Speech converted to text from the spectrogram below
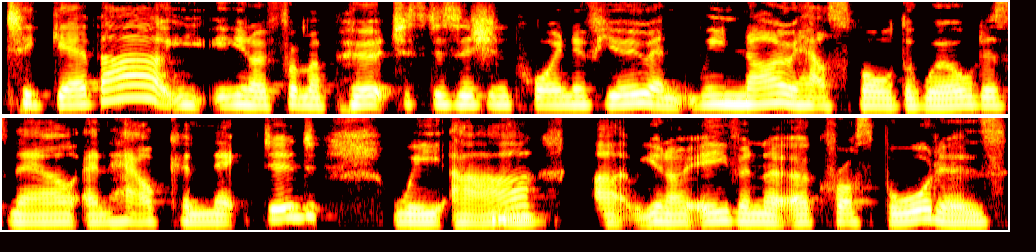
together, you, know, from a purchase decision point of view, and we know how small the world is now and how connected we are, mm. uh, you know, even across borders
